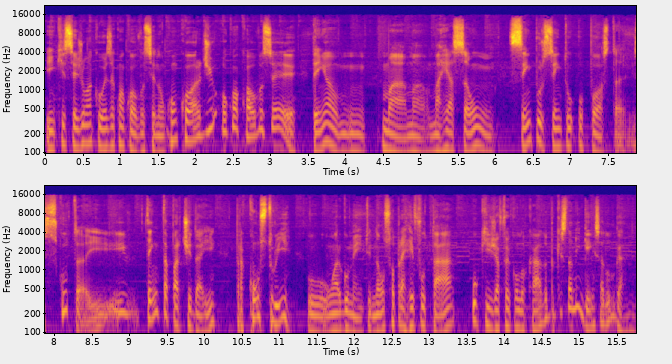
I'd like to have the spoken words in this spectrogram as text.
em que seja uma coisa com a qual você não concorde ou com a qual você tenha um, uma, uma, uma, reação 100% oposta. Escuta e, e tenta partir daí para construir o, um argumento e não só para refutar o que já foi colocado, porque senão ninguém sai do lugar. Né?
